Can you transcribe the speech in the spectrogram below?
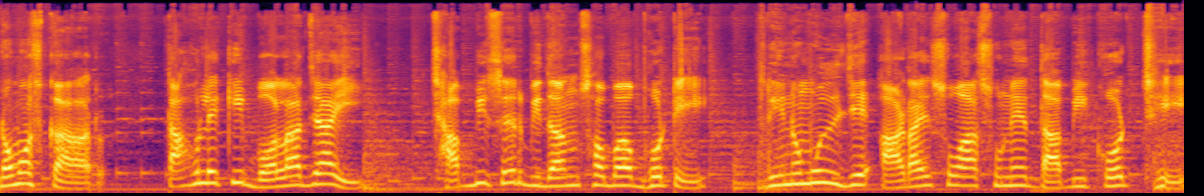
নমস্কার। তাহলে কি বলা যায় ছাব্বিশের বিধানসভা ভোটে তৃণমূল যে আড়াইশো আসনে দাবি করছে,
